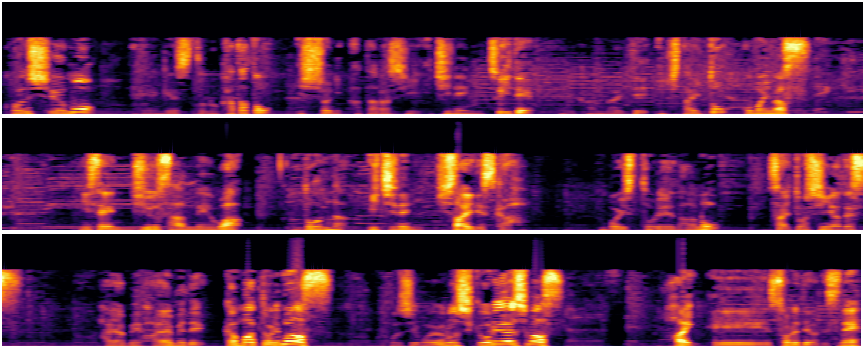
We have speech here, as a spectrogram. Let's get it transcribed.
今週も、えゲストの方と一緒に新しい1年について、え考えていきたいと思います。2013年はどんな1年にしたいですか？ボイストレーナーの斉藤慎也です。早め早めで頑張っております。今週もよろしくお願いします。はい、えー、それではですね、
